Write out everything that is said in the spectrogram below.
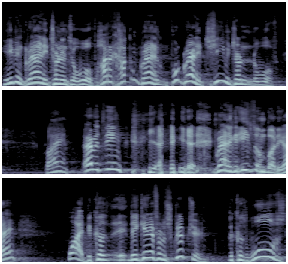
Even Granny turned into a wolf. How, how come Granny, poor Granny, she even turned into a wolf, right? Everything, yeah, yeah. Granny can eat somebody, right? Why? Because they get it from Scripture. Because wolves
